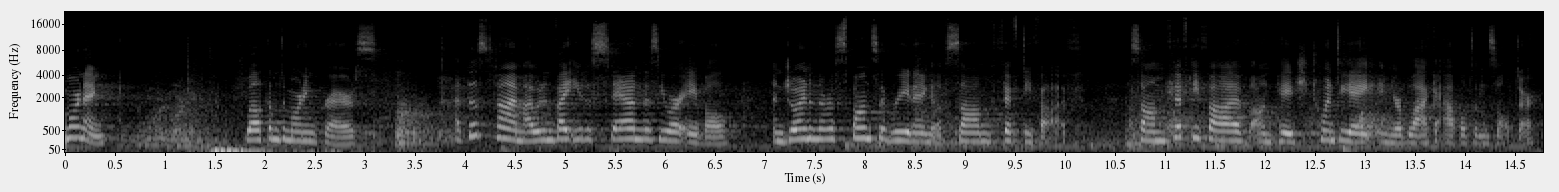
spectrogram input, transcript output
morning. Good morning. Welcome to morning prayers. At this time, I would invite you to stand as you are able and join in the responsive reading of Psalm 55. Psalm 55 on page 28 in your black Appleton Psalter.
